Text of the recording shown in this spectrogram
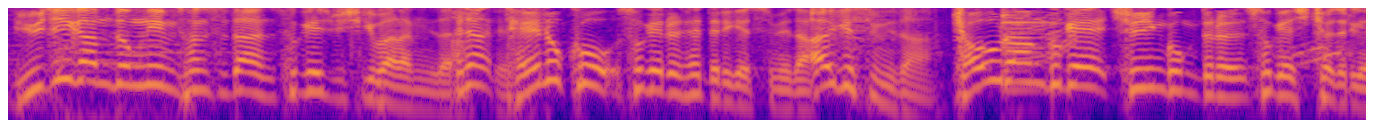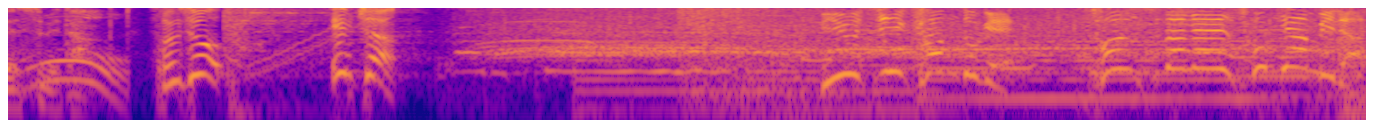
뮤지 감독님 선수단 소개해 주시기 바랍니다. 그냥 네. 대놓고 소개를 해드리겠습니다. 알겠습니다. 겨울왕국의 주인공들을 소개시켜드리겠습니다. 선수 입장. 뮤지 감독의 선수단을 소개합니다.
